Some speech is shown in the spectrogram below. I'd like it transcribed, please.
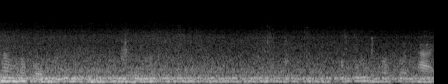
ข้างครับผมขอส่วนถ่าย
